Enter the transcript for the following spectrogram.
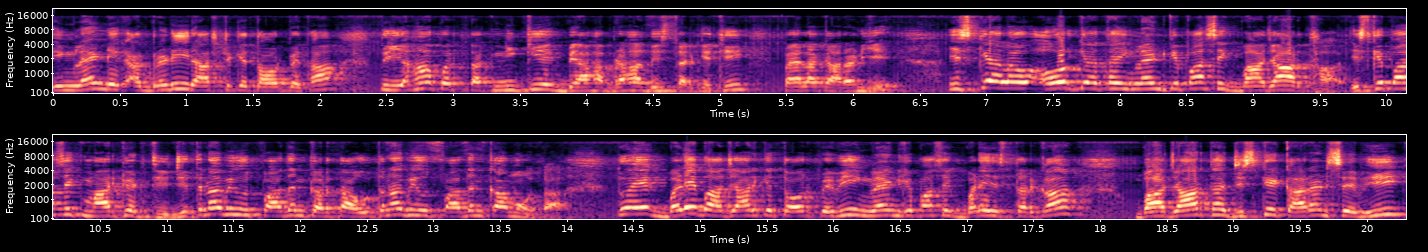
इंग्लैंड एक अग्रणी राष्ट्र के तौर पे था तो यहाँ पर तकनीकी एक ब्याह, बृहद स्तर की थी। पहला कारण ये। इसके अलावा और क्या था? इंग्लैंड के पास एक बाज़ार था। इसके पास एक मार्केट थी। जितना भी उत्पादन करता, उतना भी उत्पादन कम होता। तो एक बड़े बाज़ार के तौर पे भी इंग्लैंड के पास एक बड़े स्तर का बाज़ार था, जिसके कारण से भी,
